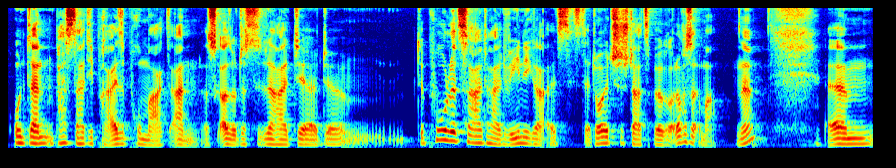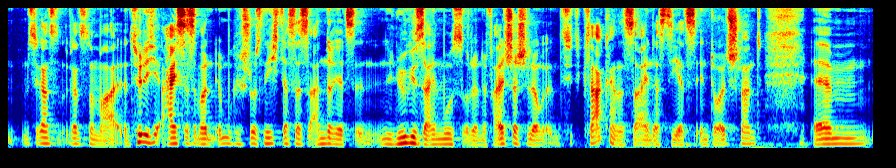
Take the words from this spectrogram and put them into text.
Und dann passt halt die Preise pro Markt an. Das, also, dass halt der, der, der Pole zahlt halt weniger als der deutsche Staatsbürger oder was auch immer. Ne? Ähm, ist ja ganz, ganz normal. Natürlich heißt das aber im Umgeschluss nicht, dass das andere jetzt eine Lüge sein muss oder eine Falschdarstellung. Klar kann es sein, dass die jetzt in Deutschland ähm,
